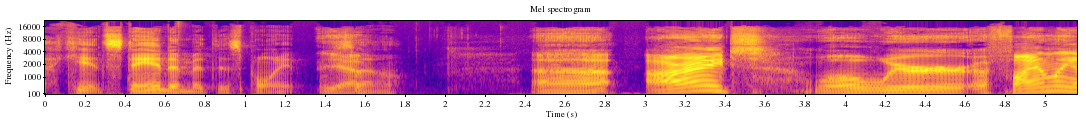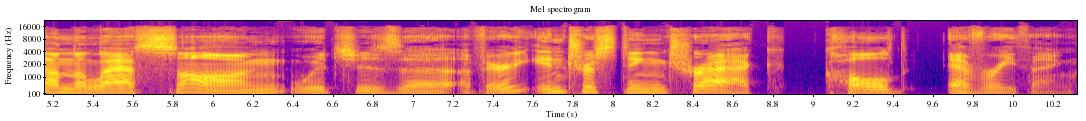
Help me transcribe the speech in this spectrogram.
I can't stand him at this point. Yeah. So. Uh, all right. Well, we're finally on the last song, which is a, a very interesting track called Everything.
